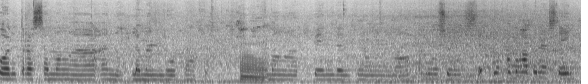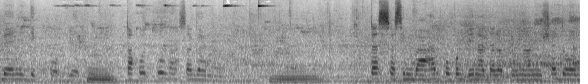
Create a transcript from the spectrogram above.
contrast sa mga ano laman lupa po. Oo. Yung mga pendant ng mga krus, yung, kamukha po ng Saint Benedict po yun. Mm. Takot po nga sa ganun. Mm. Tapos sa simbahan po, pag dinadala po namin siya doon,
